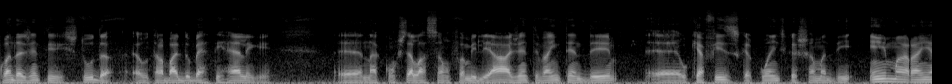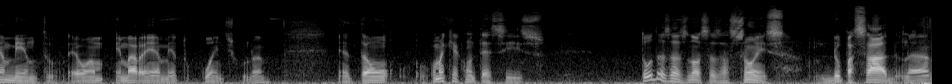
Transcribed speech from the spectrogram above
Quando a gente estuda é, o trabalho do Bert Helling é, na constelação familiar, a gente vai entender é, o que a física quântica chama de emaranhamento. É o emaranhamento quântico. Né? Então, como é que acontece isso? Todas as nossas ações do passado, né?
